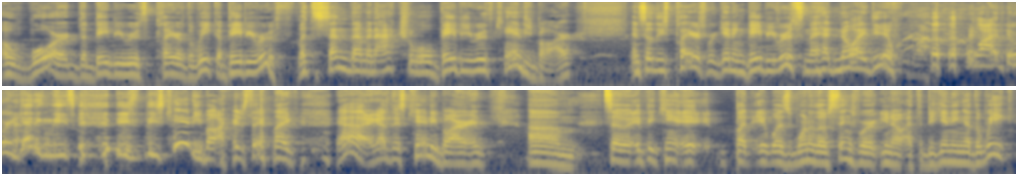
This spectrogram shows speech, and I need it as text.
award the Baby Ruth Player of the Week a Baby Ruth. Let's send them an actual Baby Ruth candy bar. And so these players were getting Baby Ruths and they had no idea why they were getting these, these, these candy bars. They're like, yeah, I got this candy bar. And, um, so it became, it, but it was one of those things where, you know, at the beginning of the week,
